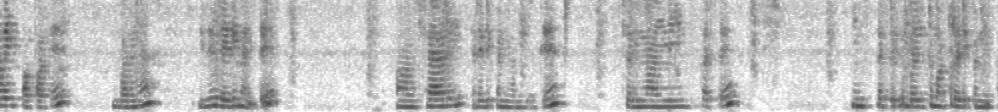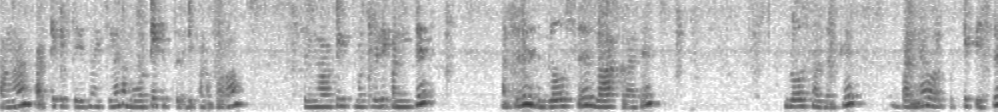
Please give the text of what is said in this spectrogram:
ஆறு வயசு பாப்பாவுக்கு பாருங்கள் இது ரெடிமேட்டு சாரீ ரெடி பண்ணி வந்திருக்கு. சரிங்களா? இது இன்ஸ்கர்ட்டு இன்ஸ்கர்ட்டுக்கு பெல்ட்டு மட்டும் ரெடி பண்ணியிருக்காங்க. கட்டிக்கிறது எதுவும் வைக்கல. நம்ம ஒட்டிக்கிறது ரெடி பண்ண போகிறோம் சரிங்களா? ஒட்டிக்கிறது மட்டும் ரெடி பண்ணிவிட்டு அடுத்தது இது ப்ளவுஸு பிளாக் கலரு ப்ளவுஸ் வந்திருக்கு. பாருங்கள் ஒரு குட்டி பீஸு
